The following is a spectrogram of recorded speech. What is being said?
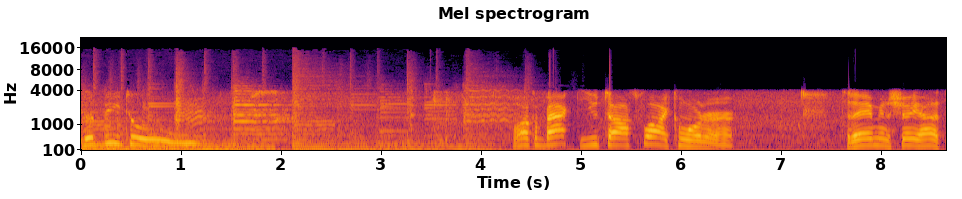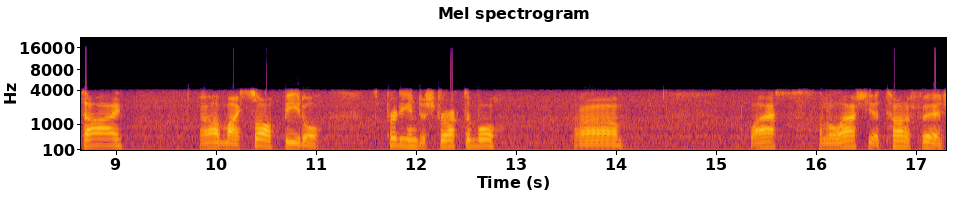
The Beatles. Welcome back to Utah's Fly Corner. Today I'm going to show you how to tie uh, my soft beetle. It's pretty indestructible. Um, last, it'll last you a ton of fish.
